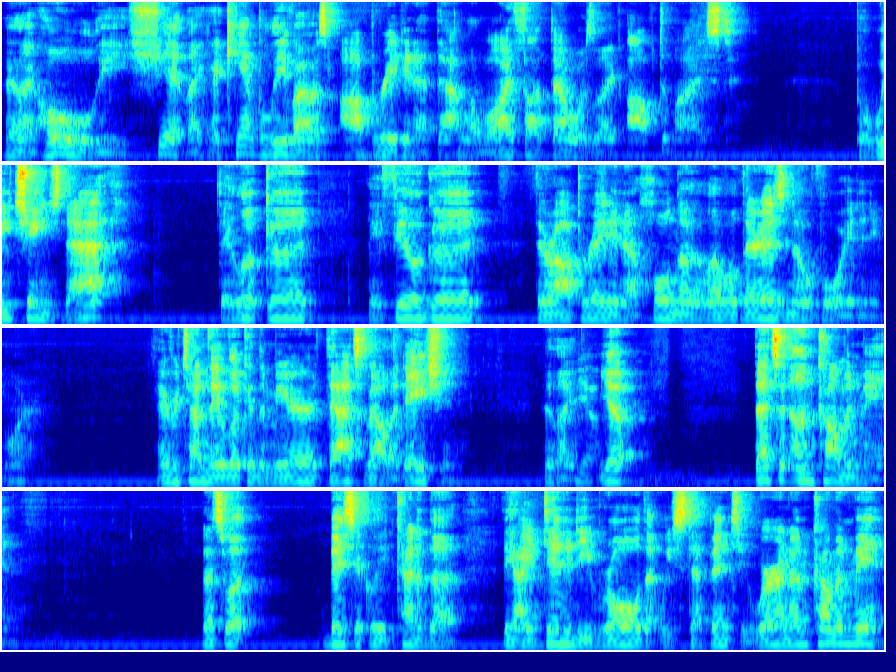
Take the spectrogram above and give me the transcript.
they're like, holy shit! Like I can't believe I was operating at that level. I thought that was like optimized, but we changed that they look good, they feel good, they're operating at a whole nother level. There is no void anymore. Every time they look in the mirror, that's validation. They're like, Yeah. yep, that's an uncommon man. That's what basically kind of the, the identity role that we step into. We're an uncommon man.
